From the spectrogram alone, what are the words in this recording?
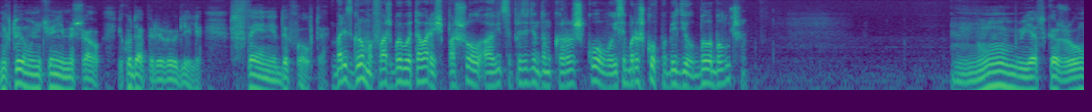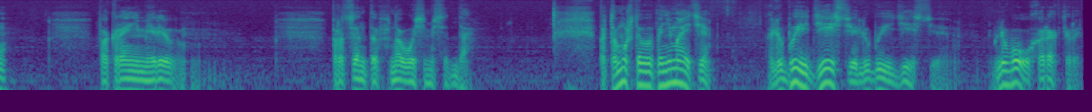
Никто ему ничего не мешал. И куда перерулили? В состоянии дефолта. Борис Громов, ваш боевой товарищ, пошел а, вице-президентом к Рыжкову. Если бы Рыжков победил, было бы лучше? Ну, я скажу, по крайней мере, процентов на 80, да. Потому что, вы понимаете, любые действия, любые действия любого характера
